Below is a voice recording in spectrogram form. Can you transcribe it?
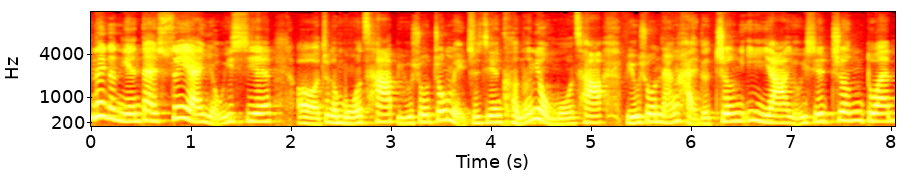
那个年代虽然有一些呃这个摩擦，比如说中美之间可能有摩擦，比如说南海的争议呀，有一些争端，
